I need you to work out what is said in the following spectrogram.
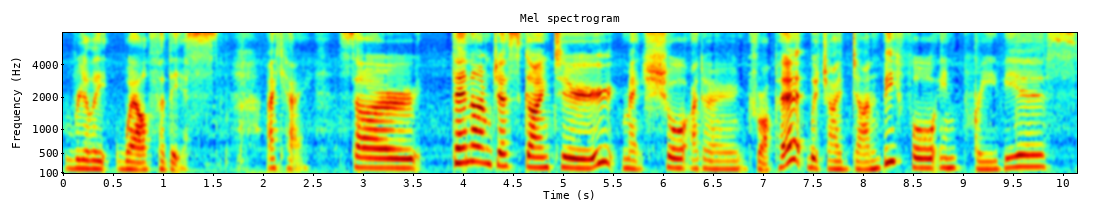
really well for this. Okay so then I'm just going to make sure I don't drop it, which I've done before in previous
